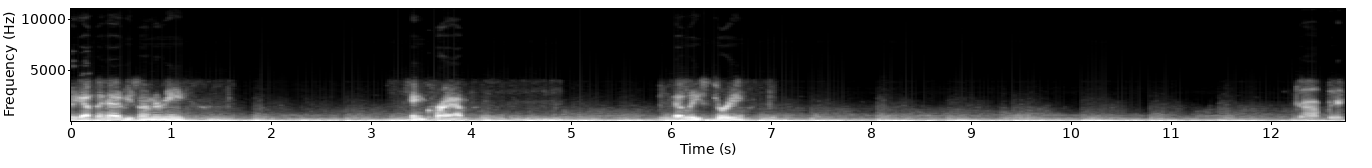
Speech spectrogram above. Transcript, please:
They got the heavies underneath. King Crab. At least three. Copy.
